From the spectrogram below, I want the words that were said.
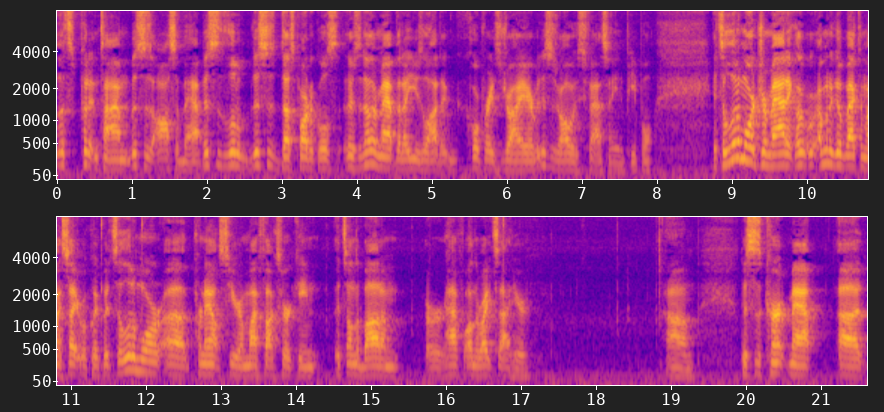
let's put it in time. This is awesome map. This is little. This is dust particles. There's another map that I use a lot that incorporates dry air, but this is always fascinating to people. It's a little more dramatic. I'm going to go back to my site real quick, but it's a little more uh, pronounced here on my Fox Hurricane. It's on the bottom or half on the right side here. Um, this is a current map uh,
